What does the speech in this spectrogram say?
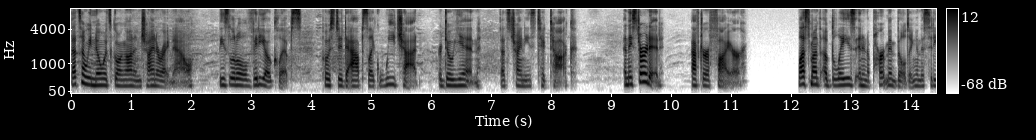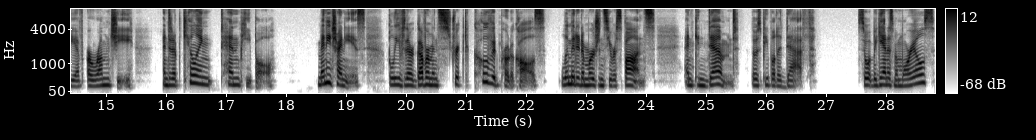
That's how we know what's going on in China right now. These little video clips posted to apps like WeChat or Douyin, that's Chinese TikTok. And they started after a fire. Last month, a blaze in an apartment building in the city of Urumqi ended up killing 10 people. Many Chinese believed their government's strict COVID protocols limited emergency response and condemned those people to death. So, what began as memorials,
